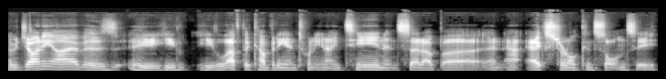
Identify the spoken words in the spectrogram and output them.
I mean, Jony Ive is he he he left the company in 2019 and set up uh, an external consultancy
